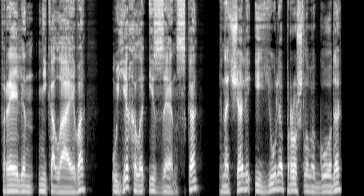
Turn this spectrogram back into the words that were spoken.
Фрейлин Николаева уехала из Энска в начале июля прошлого года,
